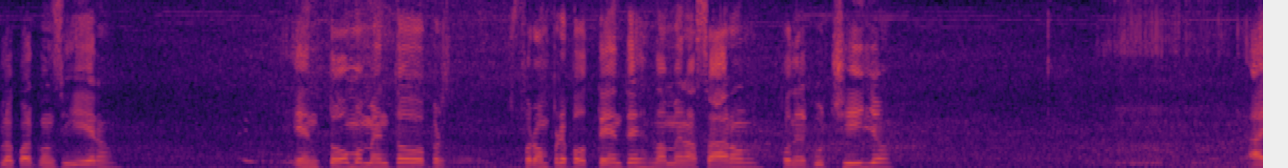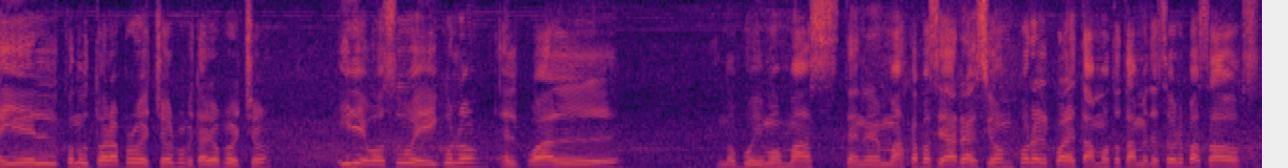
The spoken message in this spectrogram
lo cual consiguieron. En todo momento pers- fueron prepotentes, nos amenazaron con el cuchillo. Ahí el conductor aprovechó, el propietario aprovechó y llevó su vehículo, el cual no pudimos más tener más capacidad de reacción, por el cual estamos totalmente sobrepasados,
